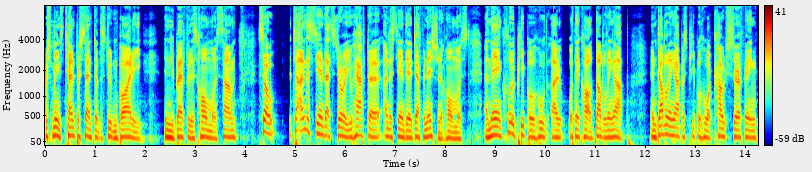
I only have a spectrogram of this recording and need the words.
which means 10% of the student body in New Bedford is homeless. Um, so to understand that story, you have to understand their definition of homeless, and they include people who are what they call doubling up. And doubling up is people who are couch surfing.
